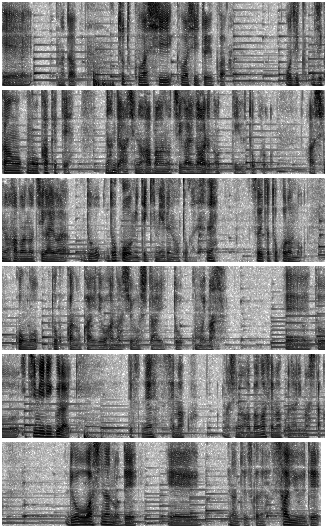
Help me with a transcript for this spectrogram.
えー、またちょっと詳しい詳しいというかお時間をかけてなんで足の幅の違いがあるのっていうところ。足の幅の違いはどこを見て決めるのとかですね。そういったところも今後どこかの回でお話をしたいと思います。えっ、ー、と1ミリぐらいですね。狭く。足の幅が狭くなりました。両足なので何、えー、て言うんですかね。左右で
